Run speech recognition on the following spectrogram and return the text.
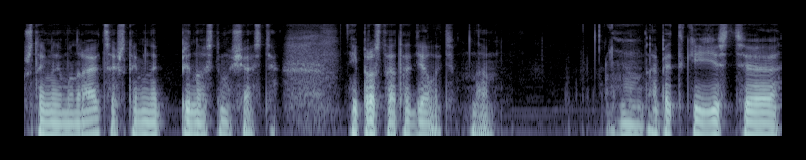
что именно ему нравится и что именно приносит ему счастье. И просто это делать, да. Опять-таки есть э,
